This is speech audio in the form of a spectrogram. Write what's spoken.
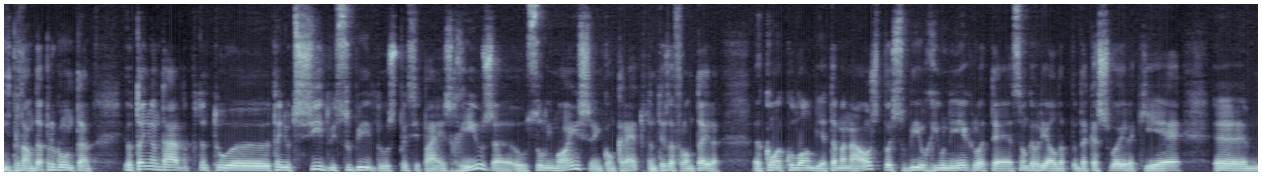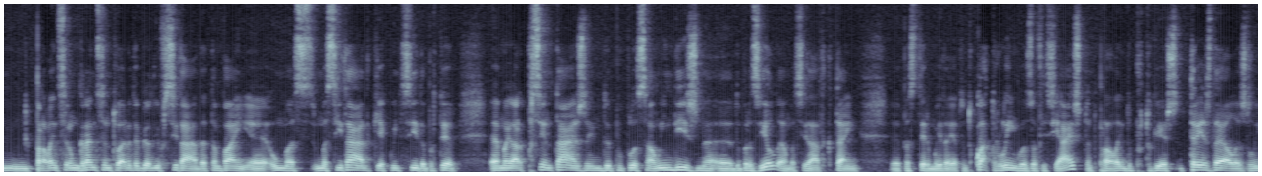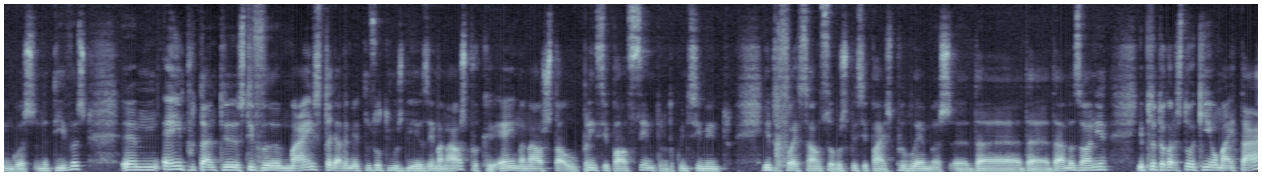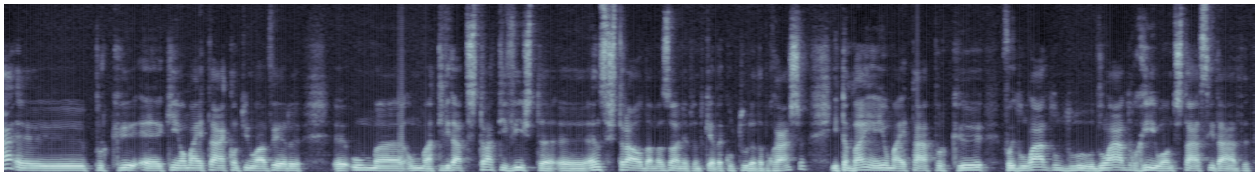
perdão, da pergunta, eu tenho andado, portanto, uh, tenho descido e subido os principais rios, uh, os Solimões em concreto, portanto, desde a fronteira com a Colômbia até Manaus, depois subi o Rio Negro até São Gabriel da, da Cachoeira, que é, para além de ser um grande santuário da biodiversidade, é também é uma, uma cidade que é conhecida por ter a maior percentagem de população indígena uh, do Brasil, é uma cidade que tem eh, para se ter uma ideia, portanto, quatro línguas oficiais, portanto, para além do português, três delas línguas nativas. Hum, é importante, estive mais detalhadamente nos últimos dias em Manaus, porque em Manaus está o principal centro de conhecimento e de reflexão sobre os principais problemas eh, da, da, da Amazónia. E, portanto, agora estou aqui em Omaitá, eh, porque aqui em Omaitá continua a haver uma, uma atividade extrativista ancestral da Amazónia, portanto, que é da cultura da borracha e também em Humaitá, porque foi do lado do, do lado do rio onde está a cidade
